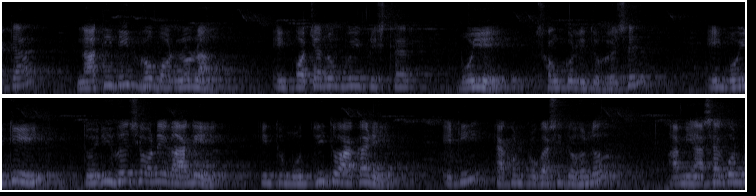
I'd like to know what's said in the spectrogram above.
একটা নাতিদীর্ঘ বর্ণনা এই পঁচানব্বই পৃষ্ঠার বইয়ে সংকলিত হয়েছে। এই বইটি তৈরি হয়েছে অনেক আগে, কিন্তু মুদ্রিত আকারে এটি এখন প্রকাশিত হলো। আমি আশা করব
